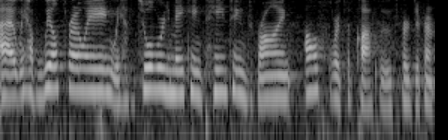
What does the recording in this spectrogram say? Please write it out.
Uh, we have wheel throwing, we have jewelry making, painting, drawing, all sorts of classes for different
